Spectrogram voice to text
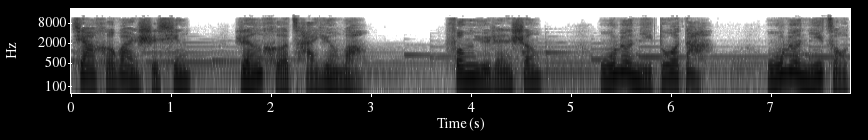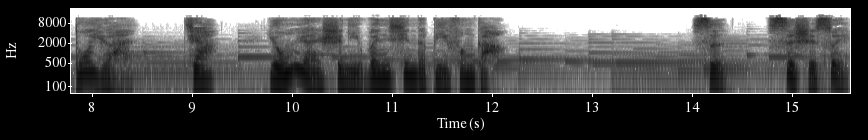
家和万事兴，人和财运旺。风雨人生，无论你多大，无论你走多远，家永远是你温馨的避风港。四四十岁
